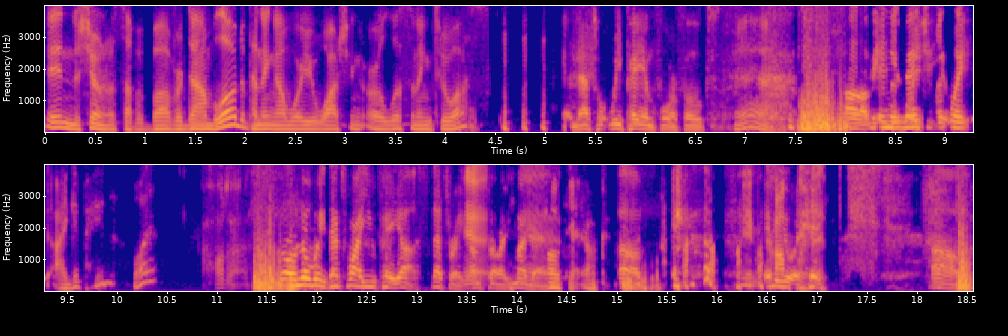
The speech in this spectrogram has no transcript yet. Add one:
In the show notes up above or down below, depending on where you're watching or listening to us. And that's what we pay him for, folks. Yeah. Um, and you Wait, wait, mentioned. wait, wait, I get paid? What? Hold on. Oh no, wait. That's why you pay us. That's right. I'm sorry. My yeah. bad. Okay, okay. Um, anyway, um,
